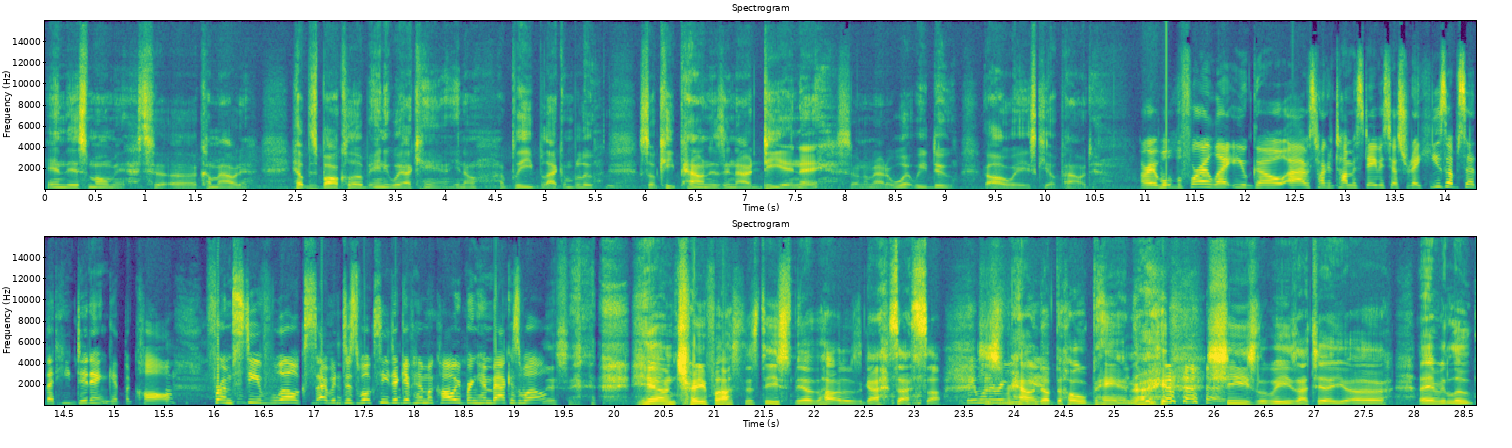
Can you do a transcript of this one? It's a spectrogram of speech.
in this moment to uh, come out and help this ball club any way I can. You know, I bleed black and blue, so keep pounding is in our DNA. So no matter what we do, we always keep pounding. All right. Well, before I let you go, uh, I was talking to Thomas Davis yesterday. He's upset that he didn't get the call from Steve Wilks. I mean, does Wilks need to give him a call? We bring him back as well. Listen, him, Trey Foster, Steve Smith, all those guys I saw. They just reunion. round up the whole band, right? She's Louise, I tell you. Uh, David Luke,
